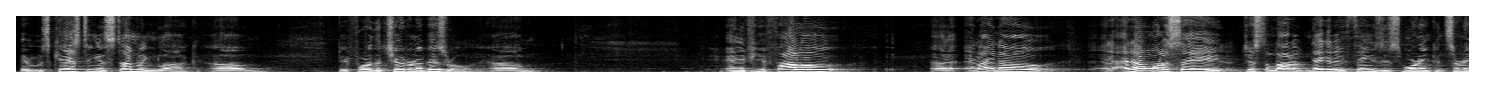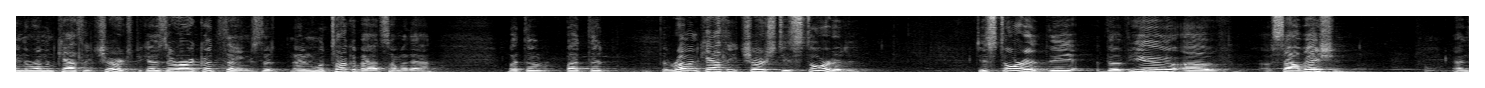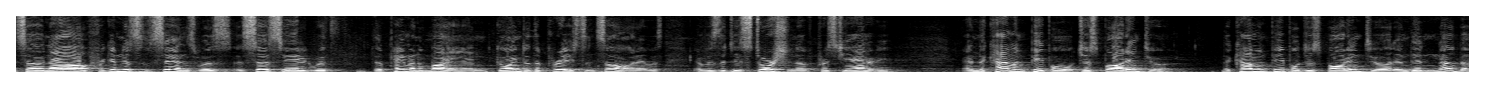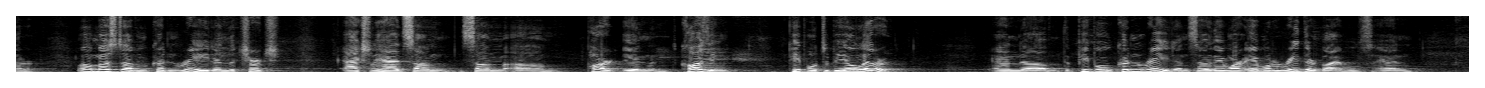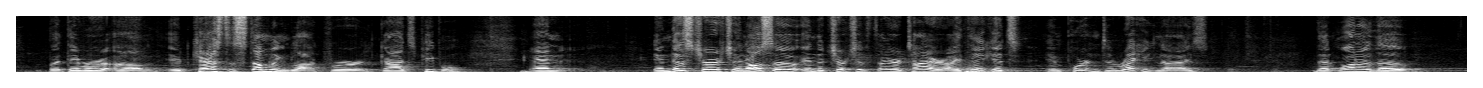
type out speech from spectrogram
It was casting a stumbling block. Um, before the children of Israel. Um, and if you follow, uh, and I know, I don't want to say just a lot of negative things this morning concerning the Roman Catholic Church because there are good things that, and we'll talk about some of that. But the, but the, the Roman Catholic Church distorted, distorted the, the view of, of salvation. And so now forgiveness of sins was associated with the payment of money and going to the priest and so on. It was, it was the distortion of Christianity. And the common people just bought into it. The common people just bought into it and didn't know better. Well, most of them couldn't read, and the church actually had some, some um, part in causing people to be illiterate. And um, the people couldn't read, and so they weren't able to read their Bibles. And but they were um, it cast a stumbling block for God's people. And in this church and also in the church of Thyatira, I think it's important to recognize that one of the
